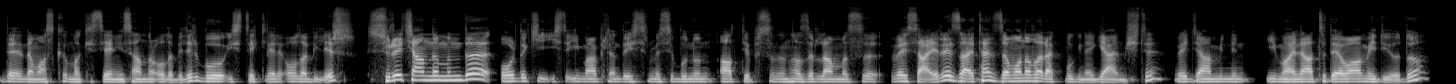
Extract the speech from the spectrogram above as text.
de namaz kılmak isteyen insanlar olabilir. Bu istekleri olabilir. Süreç anlamında oradaki işte imar planı değiştirmesi, bunun altyapısının hazırlanması vesaire zaten zaman alarak bugüne gelmişti ve caminin imalatı devam ediyordu.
